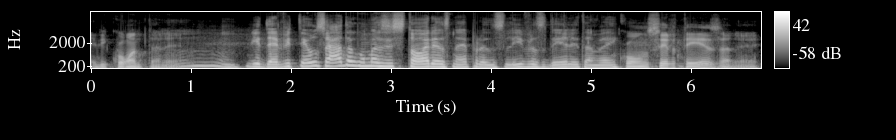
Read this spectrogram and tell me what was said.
Ele conta, né? Hum, e deve ter usado algumas histórias, né, para os livros dele também. Com certeza, né?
